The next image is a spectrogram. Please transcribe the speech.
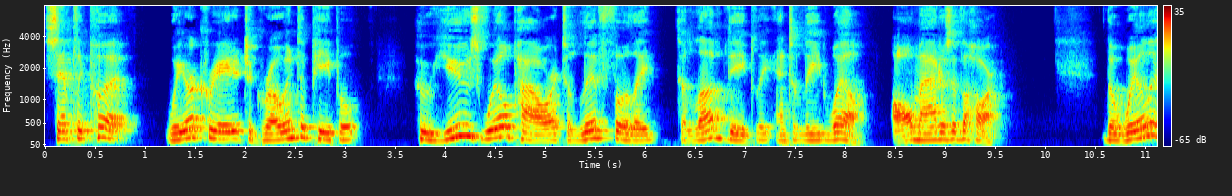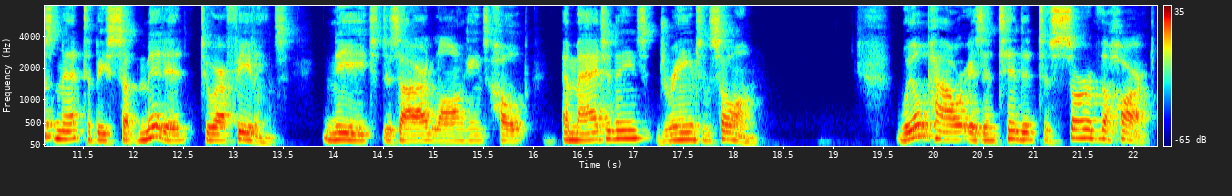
Simply put, we are created to grow into people who use willpower to live fully, to love deeply, and to lead well, all matters of the heart. The will is meant to be submitted to our feelings needs, desire, longings, hope, imaginings, dreams, and so on. Willpower is intended to serve the heart,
